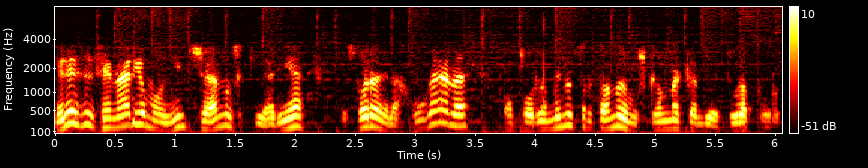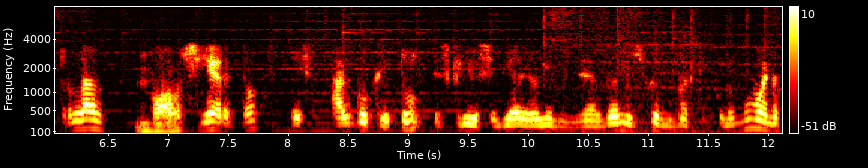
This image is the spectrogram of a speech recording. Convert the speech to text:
En ese escenario, Movimiento Ciudadano se quedaría pues, fuera de la jugada, o por lo menos tratando de buscar una candidatura por otro lado. Por cierto, es algo que tú escribes el día de hoy en el Diario de México en un artículo muy bueno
